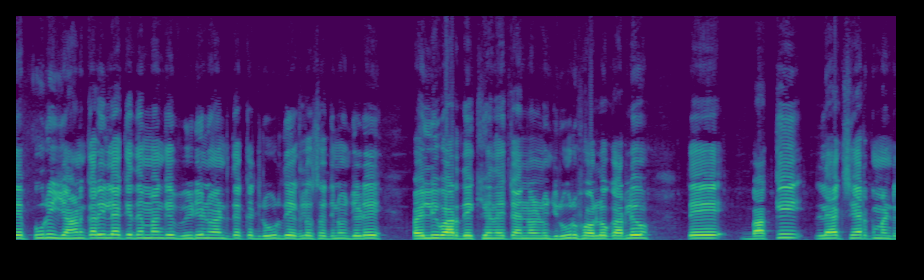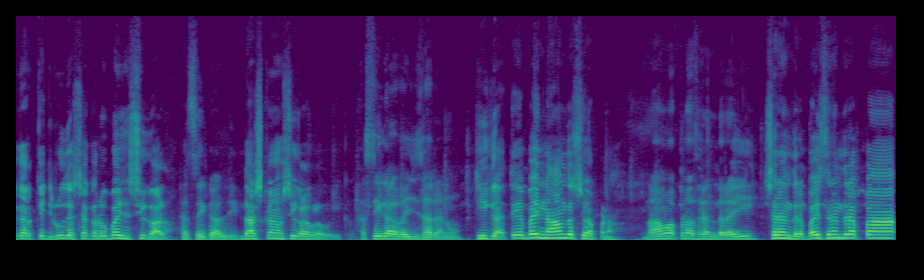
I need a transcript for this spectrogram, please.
ਤੇ ਪੂਰੀ ਜਾਣਕਾਰੀ ਲੈ ਕੇ ਦੇਵਾਂਗੇ। ਵੀਡੀਓ ਨੂੰ ਐਂਡ ਤੱਕ ਜਰੂਰ ਦੇਖ ਲਿਓ ਸੱਜਣੋ ਜਿਹੜੇ ਪਹਿਲੀ ਵਾਰ ਦੇਖਿਆ ਨੇ ਚੈਨਲ ਨੂੰ ਜਰੂਰ ਫੋਲੋ ਕਰ ਲਿਓ ਤੇ ਬਾਕੀ ਲਾਈਕ ਸ਼ੇਅਰ ਕਮੈਂਟ ਕਰਕੇ ਜਰੂਰ ਦੱਸਿਆ ਕਰੋ। ਬਾਈ ਸਤਿ ਸ਼੍ਰੀ ਅਕਾਲ। ਸਤਿ ਸ਼੍ਰੀ ਅਕਾਲ ਜੀ। ਦਰਸ਼ਕਾਂ ਨੂੰ ਸਤਿ ਸ਼੍ਰੀ ਅਕਾਲ ਬੁਲਾਓ ਜੀ ਸਤਿ ਸ਼੍ਰੀ ਅਕਾਲ ਬਾਈ ਜੀ ਸਾਰਿਆਂ ਨੂੰ। ਠੀਕ ਆ ਤੇ ਬਾਈ ਨਾਮ ਦੱਸਿਓ ਆਪਣਾ। ਨਾਮ ਆਪਣਾ ਸੁਰਿੰਦਰ ਹੈ ਜੀ। ਸੁਰਿੰਦਰ ਬਾਈ ਸੁਰਿੰਦਰ ਆਪਾਂ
